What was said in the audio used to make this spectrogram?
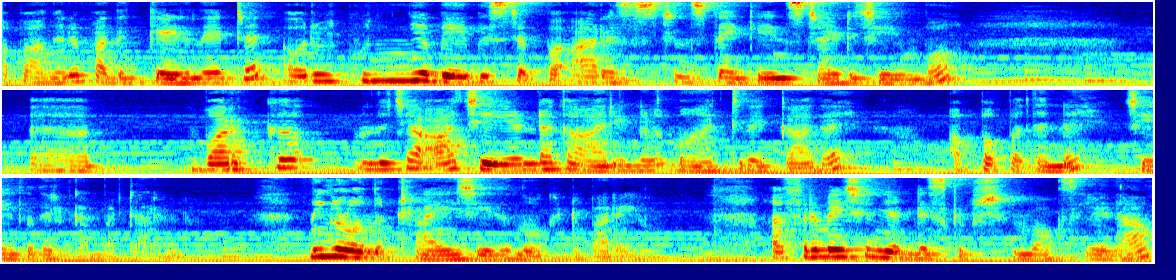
അപ്പോൾ അങ്ങനെ പതുക്കെ എഴുന്നേറ്റ് ഒരു കുഞ്ഞ് ബേബി സ്റ്റെപ്പ് ആ റെസിസ്റ്റൻസിനെ എഗെയിൻസ്റ്റ് ആയിട്ട് ചെയ്യുമ്പോൾ വർക്ക് എന്ന് വെച്ചാൽ ആ ചെയ്യേണ്ട കാര്യങ്ങൾ മാറ്റി വെക്കാതെ അപ്പം തന്നെ ചെയ്തു തീർക്കാൻ പറ്റാറുണ്ട്. നിങ്ങളൊന്ന് ട്രൈ ചെയ്ത് നോക്കിയിട്ട് പറയൂ. അഫർമേഷൻ ഞാൻ ഡിസ്ക്രിപ്ഷൻ ബോക്സിൽ ഇടാം.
